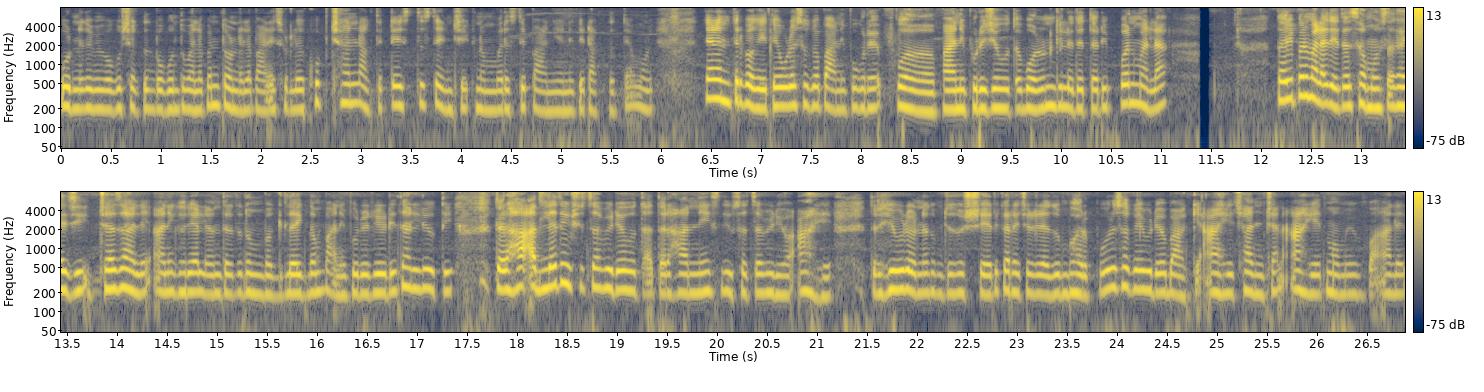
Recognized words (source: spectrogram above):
पूर्ण तुम्ही बघू शकतात. बघून तुम्हाला पण तोंडाला पाणी सुटलं. खूप छान लागते. टेस्टच त्यांची एक नंबर असते. पाणी आणि ते टाकतात त्यामुळे. त्यानंतर बघा इथे एवढं सगळं पाणीपुरे प पाणीपुरी जे होतं बनून गेलं होते तरी पण मला तरी पण मला तिथं समोसा खायची इच्छा झाली आणि घरी आल्यानंतर तर तुम्ही बघितलं एकदम पाणीपुरी रेडी झाली होती. तर हा आदल्या दिवशीचा व्हिडिओ होता तर हा नेक्स्ट दिवसाचा व्हिडिओ आहे. तर ही व्हिडिओ ना तुमच्यासोबत शेअर करायचे राहिले. अजून भरपूर सगळे व्हिडिओ बाकी आहे छान छान आहेत. मम्मी पप्पा आले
